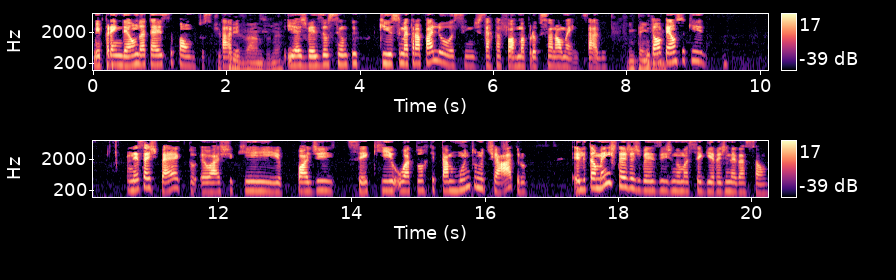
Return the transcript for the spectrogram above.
me prendendo até esse ponto, Te sabe? privando, né? E às vezes eu sinto que isso me atrapalhou, assim, de certa forma, profissionalmente, sabe? Entendi. Então eu penso que nesse aspecto, eu acho que pode ser que o ator que está muito no teatro ele também esteja às vezes numa cegueira de negação.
